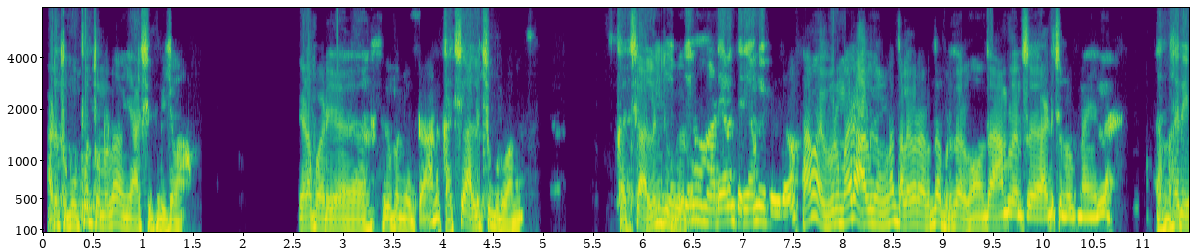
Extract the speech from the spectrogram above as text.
அடுத்து முப்பத்தொன்னுல அவங்க ஆட்சி பிடிக்கலாம். எடப்பாடியை இது பண்ணி விட்டு ஆனா கட்சி அழிச்சு போடுவாங்க. கட்சி அழிஞ்சு போயிடும். தெரியாம போயிடும். ஆமா இவர் மாதிரி ஆளுங்கள்லாம் தலைவராக இருந்தா அப்படிதான் இருக்கும். இந்த ஆம்புலன்ஸ் அடிச்சு நோக்கினாங்க இல்ல. அது மாதிரி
